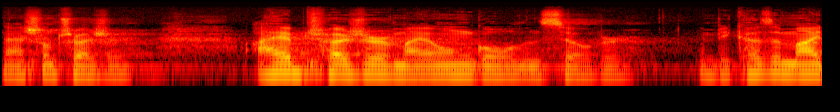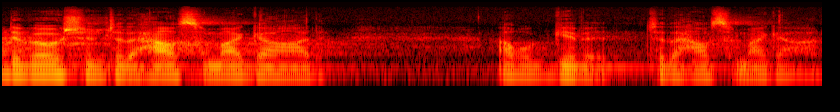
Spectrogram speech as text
national treasure, I have treasure of my own gold and silver. And because of my devotion to the house of my God, I will give it to the house of my God.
